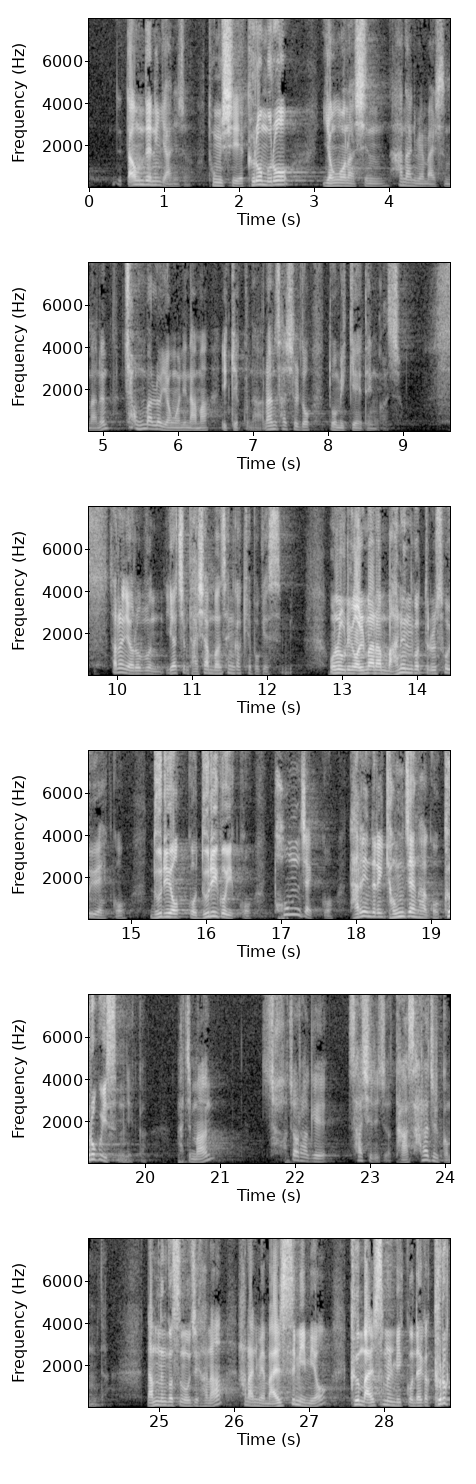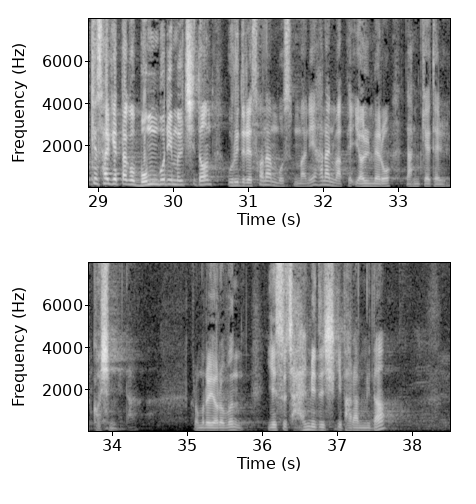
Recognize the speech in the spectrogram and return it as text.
다운되는 게 아니죠. 동시에 그러므로 영원하신 하나님의 말씀만은 정말로 영원히 남아 있겠구나라는 사실도 또 믿게 된 거죠. 사랑하는 여러분, 이 아침 다시 한번 생각해 보겠습니다. 오늘 우리가 얼마나 많은 것들을 소유했고, 누리었고, 누리고 있고, 폼잡고, 다른 이들에게 경쟁하고, 그러고 있습니까? 하지만 처절하게 사실이죠. 다 사라질 겁니다. 남는 것은 오직 하나, 하나님의 말씀이며 그 말씀을 믿고 내가 그렇게 살겠다고 몸부림을 치던 우리들의 선한 모습만이 하나님 앞에 열매로 남게 될 것입니다. 그러므로 여러분, 예수 잘 믿으시기 바랍니다.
